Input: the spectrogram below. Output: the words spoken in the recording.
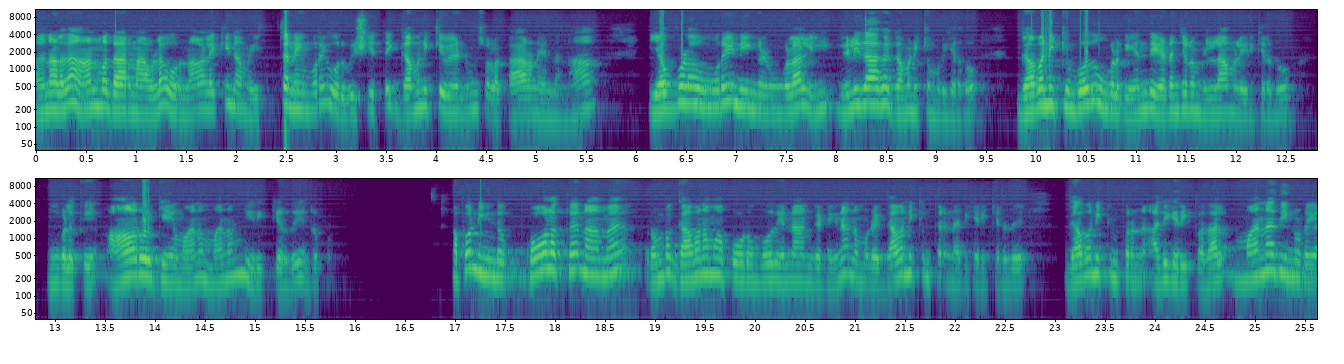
அதனால தான் ஆன்ம தாரணாவில் ஒரு நாளைக்கு நம்ம இத்தனை முறை ஒரு விஷயத்தை கவனிக்க வேண்டும்னு சொல்ல காரணம் என்னென்னா எவ்வளவு முறை நீங்கள் உங்களால் எளிதாக கவனிக்க முடிகிறதோ கவனிக்கும் போது உங்களுக்கு எந்த இடைஞ்சலும் இல்லாமல் இருக்கிறதோ உங்களுக்கு ஆரோக்கியமான மனம் இருக்கிறது என்று அப்போது அப்போ நீ இந்த கோலத்தை நாம் ரொம்ப கவனமாக போடும்போது என்னான்னு கேட்டிங்கன்னா நம்முடைய கவனிக்கும் திறன் அதிகரிக்கிறது. கவனிக்கும் திறன் அதிகரிப்பதால் மனதினுடைய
